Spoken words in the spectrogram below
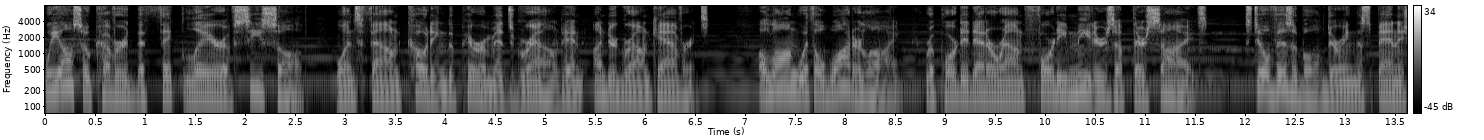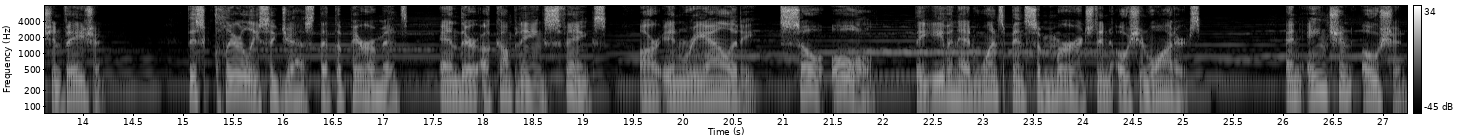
We also covered the thick layer of sea salt once found coating the pyramid's ground and underground caverns, along with a water line reported at around 40 meters up their sides, still visible during the Spanish invasion. This clearly suggests that the pyramids and their accompanying sphinx are in reality so old they even had once been submerged in ocean waters. An ancient ocean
